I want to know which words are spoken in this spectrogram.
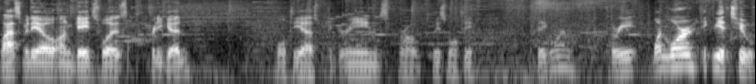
Last video on Gates was pretty good. Multi-S with the greens. Bro, please multi. Big one? Three? One more? It could be a two.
